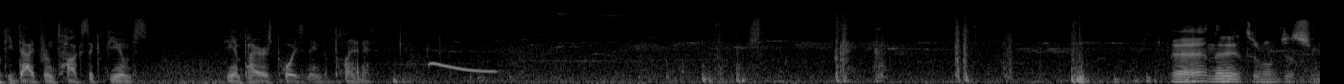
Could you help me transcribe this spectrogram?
Wookiee died from toxic fumes. The Empire is poisoning the planet. Ee, nereye tırmanacağız şimdi?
